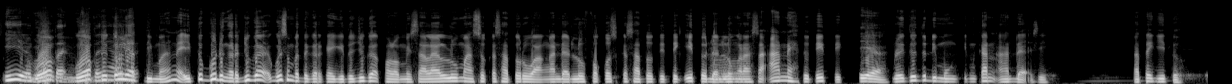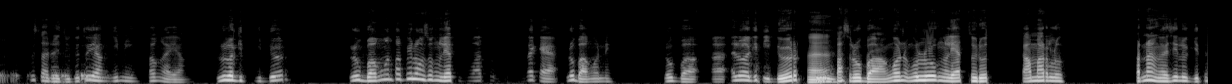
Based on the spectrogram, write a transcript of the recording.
Iya, gua kata- gua waktu itu lihat di mana itu gue dengar juga gue sempat dengar kayak gitu juga kalau misalnya lu masuk ke satu ruangan dan lu fokus ke satu titik itu dan lu Hmm. ngerasa aneh tuh titik Iya. berarti itu dimungkinkan ada sih katanya gitu Terus ada juga tuh yang ini, tau nggak yang lu lagi tidur, lu bangun tapi lu langsung ngeliat sesuatu. Misalnya kayak lu bangun nih, lu ba eh, lu lagi tidur, Hah? pas lu bangun lu ngeliat sudut kamar lu. Pernah nggak sih lu gitu?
